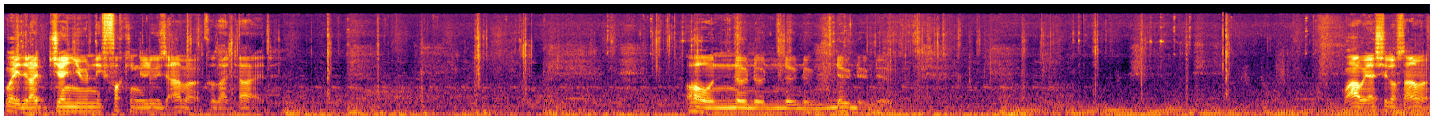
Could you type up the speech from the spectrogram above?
Wait, did I genuinely fucking lose ammo because I died? Oh no no no no no no no. Wow, we actually lost ammo.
